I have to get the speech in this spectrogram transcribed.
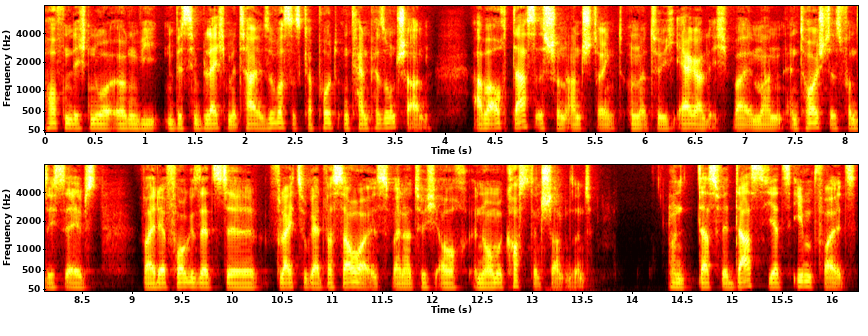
hoffentlich nur irgendwie ein bisschen Blech, Metall, sowas ist kaputt und kein Personenschaden. Aber auch das ist schon anstrengend und natürlich ärgerlich, weil man enttäuscht ist von sich selbst, weil der Vorgesetzte vielleicht sogar etwas sauer ist, weil natürlich auch enorme Kosten entstanden sind. Und dass wir das jetzt ebenfalls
